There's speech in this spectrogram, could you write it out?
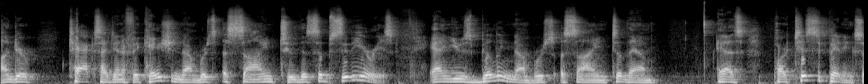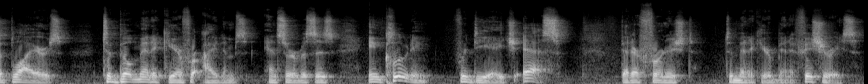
under tax identification numbers assigned to the subsidiaries and use billing numbers assigned to them as participating suppliers to bill Medicare for items and services, including for DHS, that are furnished to Medicare beneficiaries.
